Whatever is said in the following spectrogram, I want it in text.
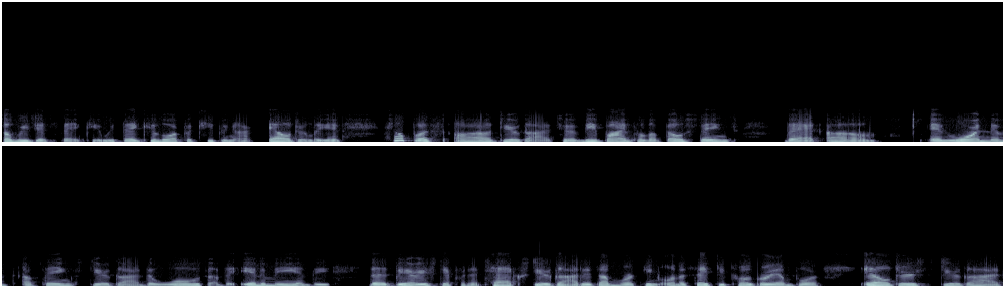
So we just thank you. We thank you, Lord, for keeping our elderly and help us, uh, dear God, to be mindful of those things that um, and warn them of things, dear God, the woes of the enemy and the the various different attacks, dear God, as I'm working on a safety program for elders, dear God,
